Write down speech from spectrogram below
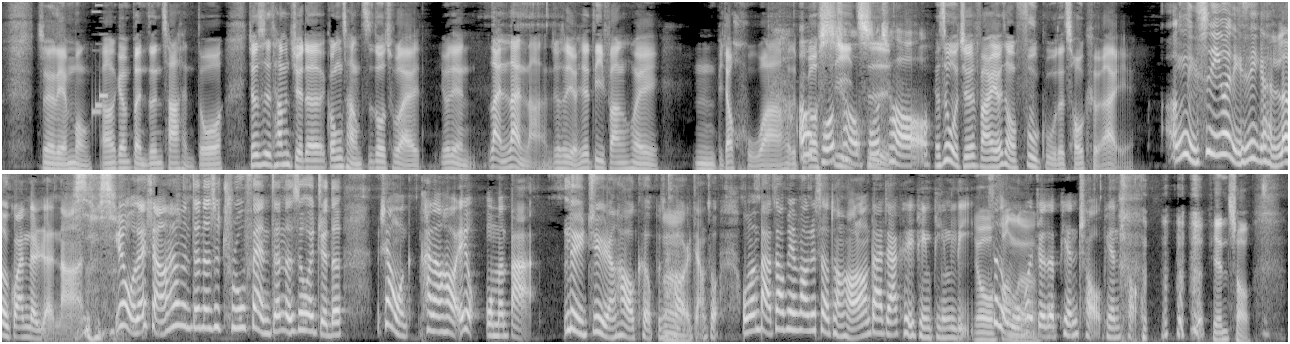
者联盟，然后跟本尊差很多，就是他们觉得工厂制作出来有点烂烂啦，就是有些地方会嗯比较糊啊，或者不够细丑颇致。丑。可是我觉得反而有一种复古的丑可爱耶，哦，你是因为你是一个很乐观的人啊，因为我在想，他们真的是 true fan，真的是会觉得，像我看到哈，哎、我们把绿巨人浩克不是浩尔讲错，我们把照片放去社团好，让大家可以评评理。又。这个我会觉得偏丑偏丑，偏丑。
